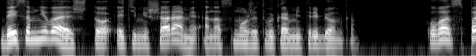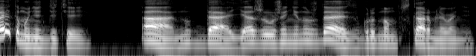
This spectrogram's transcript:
Да и сомневаюсь, что этими шарами она сможет выкормить ребенка. У вас поэтому нет детей? А, ну да, я же уже не нуждаюсь в грудном вскармливании.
